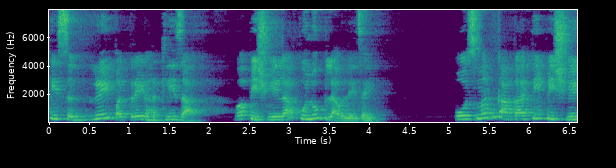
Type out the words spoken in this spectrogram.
ती सगळी पत्रे घातली जात व पिशवीला कुलूप लावले जाईल पोस्मन काका ती पिशवी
